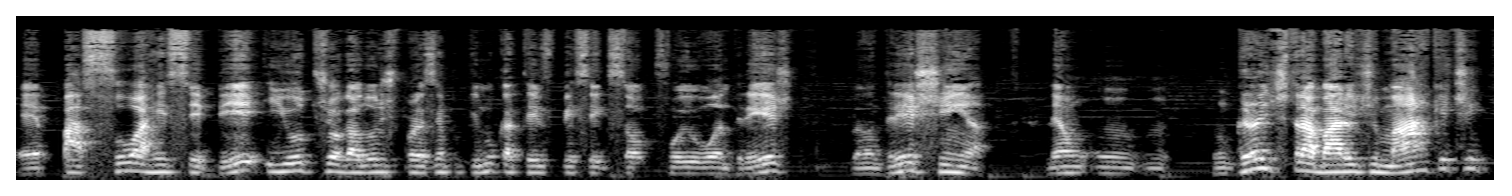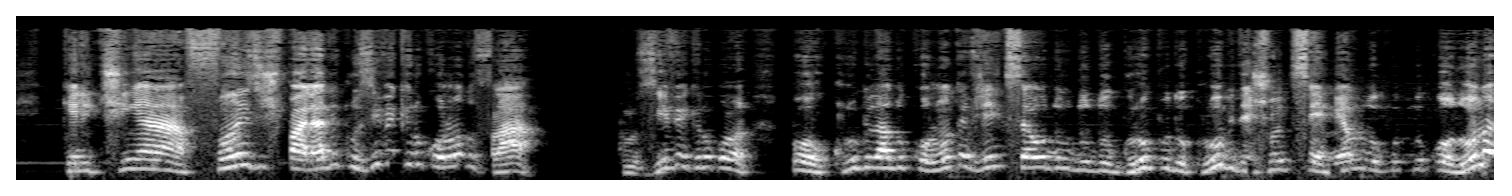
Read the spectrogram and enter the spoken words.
é, passou a receber e outros jogadores, por exemplo, que nunca teve perseguição, que foi o Andrés. O Andrés tinha né, um, um, um, grande trabalho de marketing, que ele tinha fãs espalhados, inclusive aqui no Colombo do Fla. Inclusive aqui no Coluna. Pô, o clube lá do Coluna teve gente que saiu do, do, do grupo do clube, deixou de ser membro do grupo do Coluna,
